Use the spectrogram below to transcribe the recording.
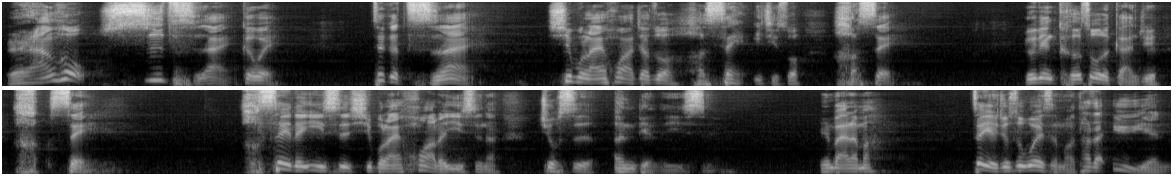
然后施慈爱。各位，这个慈爱，希伯来话叫做 h s e 一起说 h s e 有点咳嗽的感觉。h s e h s e 的意思，希伯来话的意思呢，就是恩典的意思，明白了吗？这也就是为什么他在预言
